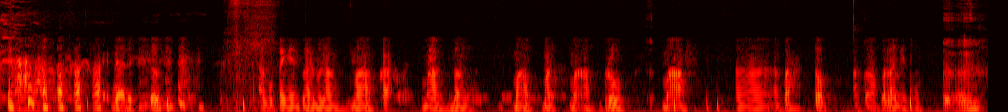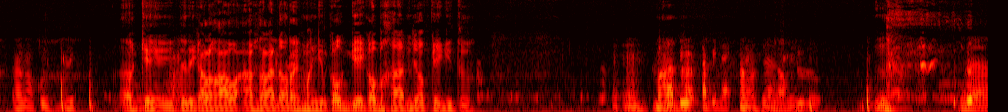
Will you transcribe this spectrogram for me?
Dari situ aku pengen banget bilang maaf kak. Maaf bang. Maaf mas. Maaf bro. Maaf eh, apa sob atau apalah gitu. Heeh. nama aku Zli Oke, jadi kalau kau asal ada orang yang manggil kau gay, kau bakalan jawab kayak gitu. Maaf Tapi kak tapi naik nengok dulu. enggak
